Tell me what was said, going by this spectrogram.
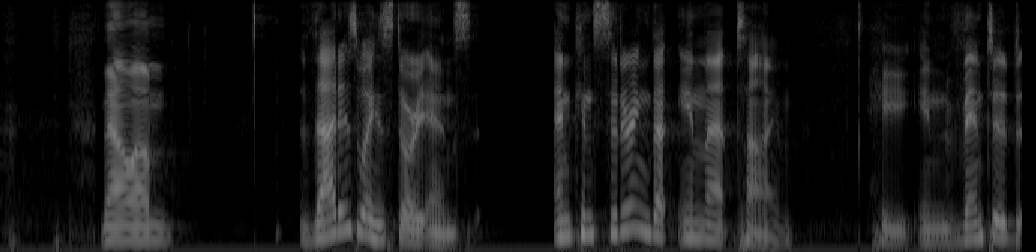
now, um, that is where his story ends. And considering that in that time, he invented,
